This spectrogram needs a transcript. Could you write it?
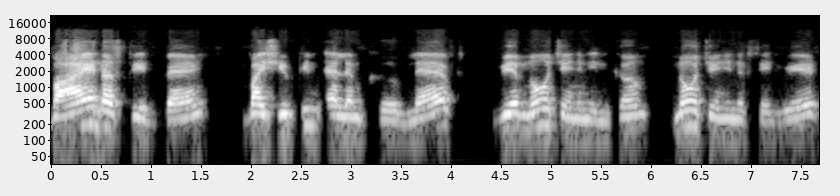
by the state bank by shifting LM curve left, where no change in income, no change in exchange rate.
